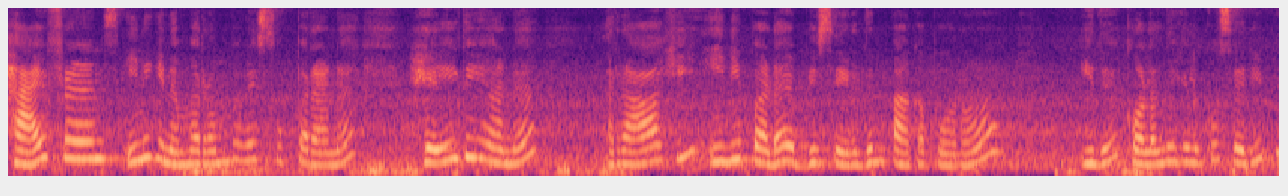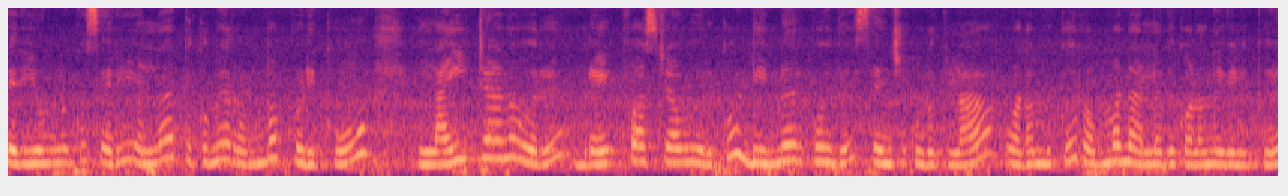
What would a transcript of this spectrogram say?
ஹாய் ஃப்ரெண்ட்ஸ் இன்றைக்கி நம்ம ரொம்பவே சூப்பரான ஹெல்தியான ராகி இனிப்படை எப்படி செய்கிறதுன்னு பார்க்க போகிறோம் இது குழந்தைகளுக்கும் சரி பெரியவங்களுக்கும் சரி எல்லாத்துக்குமே ரொம்ப பிடிக்கும். லைட்டான ஒரு பிரேக்ஃபாஸ்ட்டாகவும் இருக்கும். டின்னருக்கும் இது செஞ்சு கொடுக்கலாம். உடம்புக்கு ரொம்ப நல்லது குழந்தைகளுக்கு.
